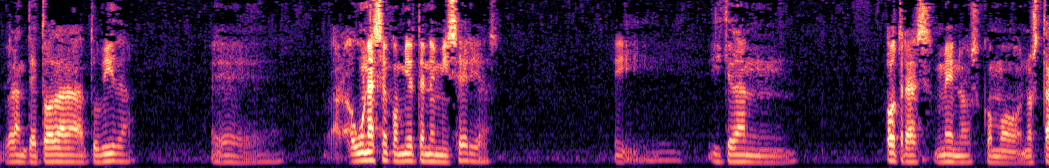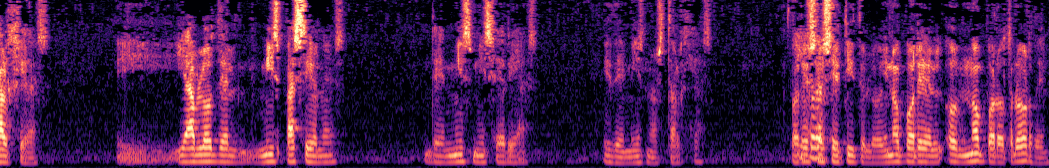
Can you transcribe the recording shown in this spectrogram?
durante toda tu vida, algunas se convierten en miserias y, y quedan otras menos como nostalgias. Y, y, hablo de mis pasiones, de mis miserias y de mis nostalgias. Por eso ese título y no por, el, no por otro orden.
